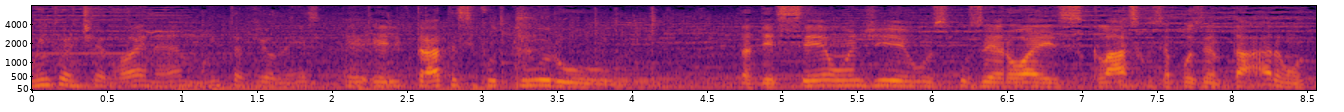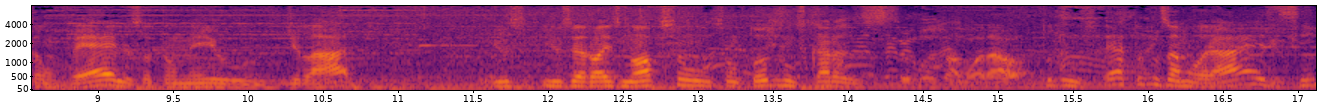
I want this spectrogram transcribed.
muito anti-herói, né? Muita violência. Ele trata esse futuro da DC onde os, os heróis clássicos se aposentaram, ou tão velhos, ou tão meio de lado. E os, e os heróis novos são, são todos uns caras. Tudo uns amoral. É, todos uns amorais, assim.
